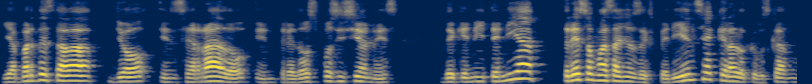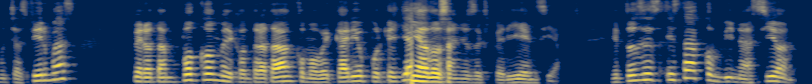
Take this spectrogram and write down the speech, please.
Y aparte estaba yo encerrado entre dos posiciones de que ni tenía tres o más años de experiencia, que era lo que buscaban muchas firmas, pero tampoco me contrataban como becario porque ya tenía dos años de experiencia. Entonces, esta combinación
